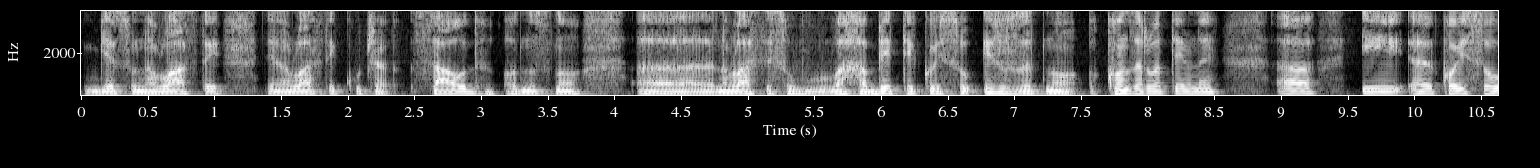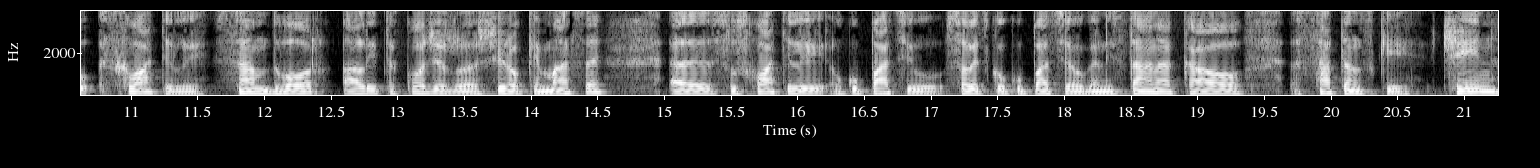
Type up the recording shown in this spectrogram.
gdje su na vlasti, gdje na vlasti kuća Saud, odnosno e, na vlasti su vahabiti koji su izuzetno konzervativni e, i e, koji su shvatili sam dvor, ali također široke mase, su shvatili okupaciju, sovjetsku okupaciju Afganistana kao satanski čin,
